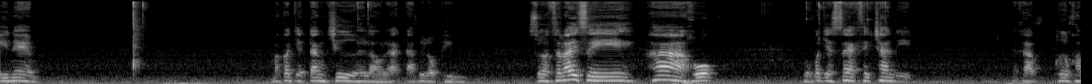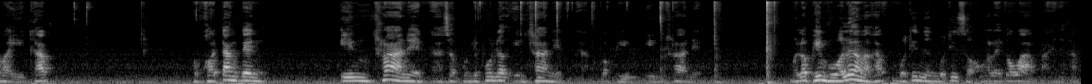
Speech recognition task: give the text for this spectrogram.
rename มันก็จะตั้งชื่อให้เราแล้วตามที่เราพิมพ์ ส่วนสไลด์4 5 6 ผมก็จะแทรกเซกชันอีกนะครับ เพิ่มเข้ามาอีกครับ ผมขอตั้งเป็น intranet อะสมมติผมจะพูดเรื่อง intranet อะก็พิมพ์ intranet เหมือนเราพิมพ์หัวเรื่องอะครับ บทที่ 1 บทที่ 2 อะไรก็ว่าไปนะครับ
